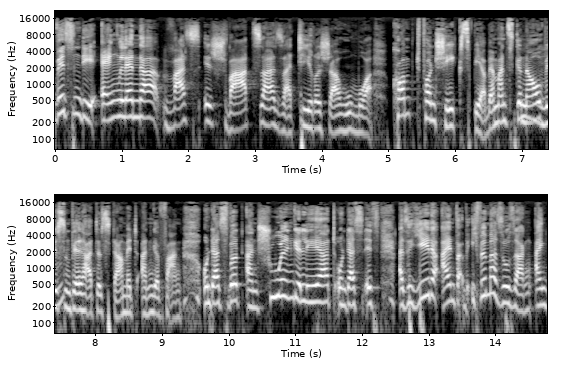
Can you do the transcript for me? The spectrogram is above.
wissen die Engländer, was ist schwarzer satirischer Humor. Kommt von Shakespeare. Wenn man es genau wissen will, hat es damit angefangen. Und das wird an Schulen gelehrt und das ist, also jede einfach, ich will mal so sagen, ein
